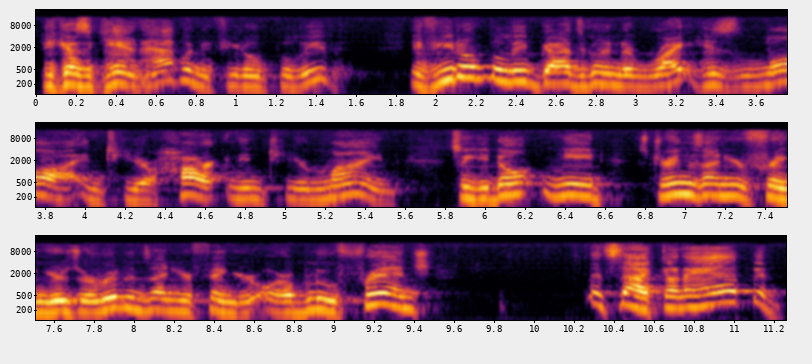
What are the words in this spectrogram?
Because it can't happen if you don't believe it. If you don't believe God's going to write his law into your heart and into your mind, so you don't need strings on your fingers or ribbons on your finger or a blue fringe, it's not going to happen.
